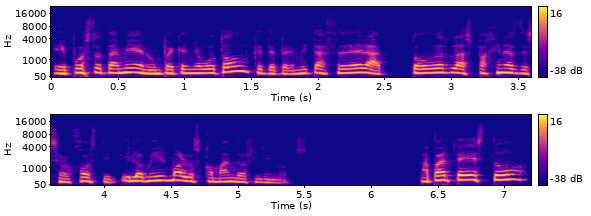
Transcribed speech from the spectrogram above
He puesto también un pequeño botón que te permite acceder a todas las páginas de Self-Hosted y lo mismo a los comandos Linux. Aparte de esto,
